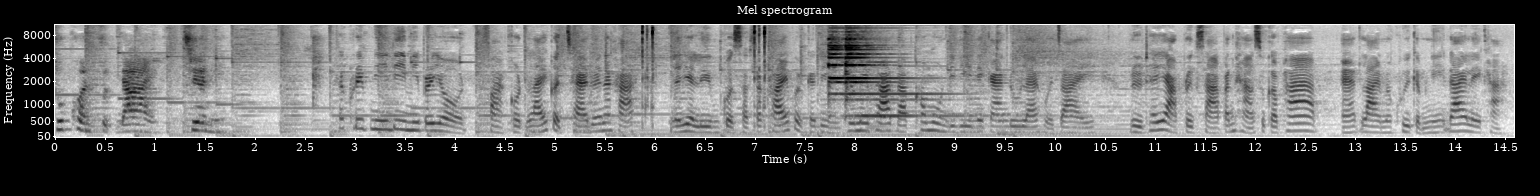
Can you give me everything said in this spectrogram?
ทุกคนฝึกได้ เชื่อนี้ ถ้าคลิปนี้ดีมีประโยชน์ ฝากกดไลค์กดแชร์ด้วยนะคะ และอย่าลืมกด Subscribe กดกระดิ่งเพื่อไม่พลาดรับข้อมูลดีๆ ในการดูแลหัวใจ หรือถ้าอยากปรึกษาปัญหาสุขภาพ แอดไลน์มาคุยกับนี้ได้เลยค่ะ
